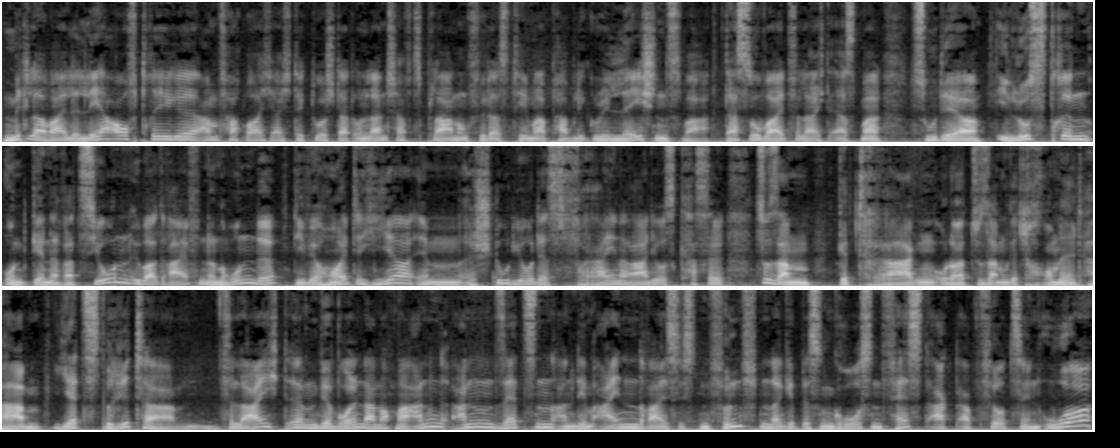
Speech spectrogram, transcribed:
mittlerweile Lehraufträge am Fachbereich Architektur, Stadt- und Landschaftsplanung für das Thema Public Relations wahr. Das soweit vielleicht erstmal zu zu der illustren und generationenübergreifenden Runde, die wir heute hier im Studio des Freien Radios Kassel zusammengetragen oder zusammengetrommelt haben. Jetzt Britta, vielleicht, ähm, wir wollen da nochmal an, ansetzen an dem 31.05. Da gibt es einen großen Festakt ab 14 Uhr,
